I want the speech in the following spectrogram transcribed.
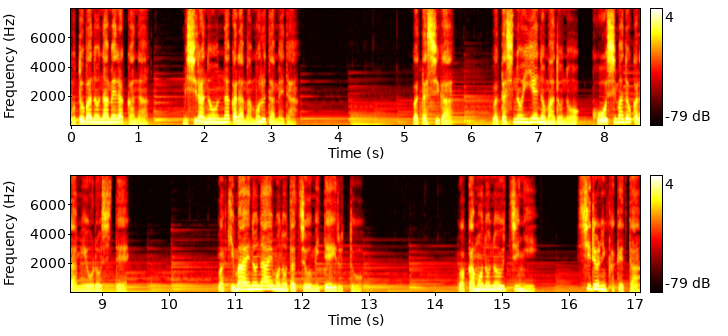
言葉の滑らかな見知らぬ女から守るためだ。私が私の家の窓の格子窓から見下ろして、わきまえのない者たちを見ていると、若者のうちに資料にかけた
